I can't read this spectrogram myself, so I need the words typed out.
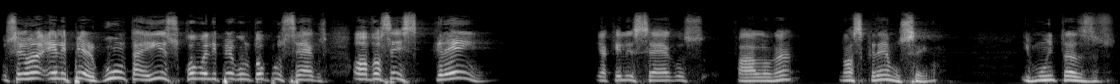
O Senhor, ele pergunta isso como ele perguntou para os cegos: Ó, oh, vocês creem? E aqueles cegos falam, né? Nós cremos, Senhor. E muitas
